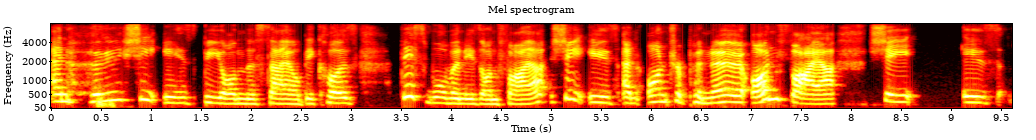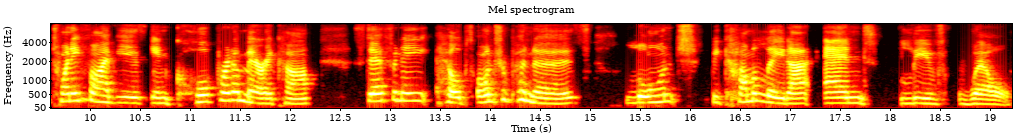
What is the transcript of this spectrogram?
and who she is beyond the sale because this woman is on fire. She is an entrepreneur on fire. She is 25 years in corporate America. Stephanie helps entrepreneurs launch, become a leader, and live well.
